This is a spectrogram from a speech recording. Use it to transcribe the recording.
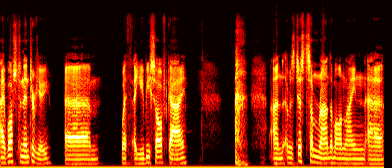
I watched an interview um, with a Ubisoft guy, and it was just some random online uh,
